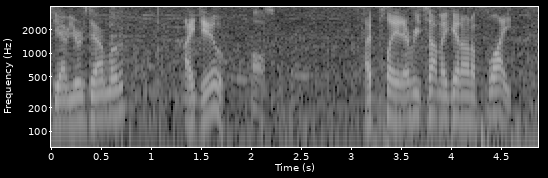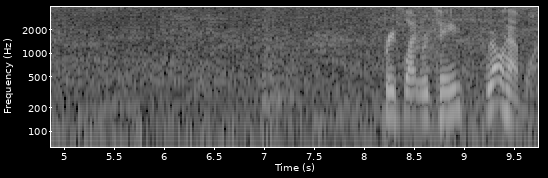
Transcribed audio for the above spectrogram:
Do you have yours downloaded? I do. Awesome. I play it every time I get on a flight. Pre-flight routine. We all have one.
